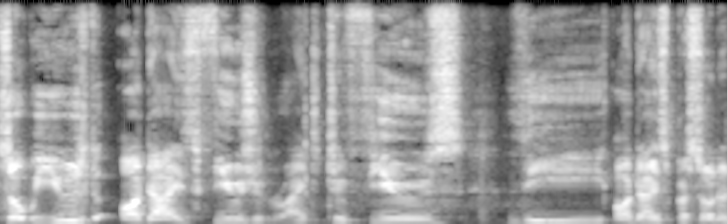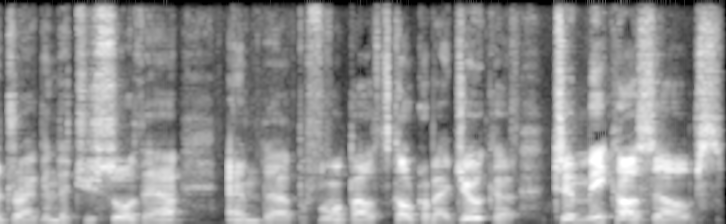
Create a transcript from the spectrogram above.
So we used Eyes Fusion, right, to fuse the Eyes Persona Dragon that you saw there and the Performer Pal Skullcrab Joker to make ourselves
